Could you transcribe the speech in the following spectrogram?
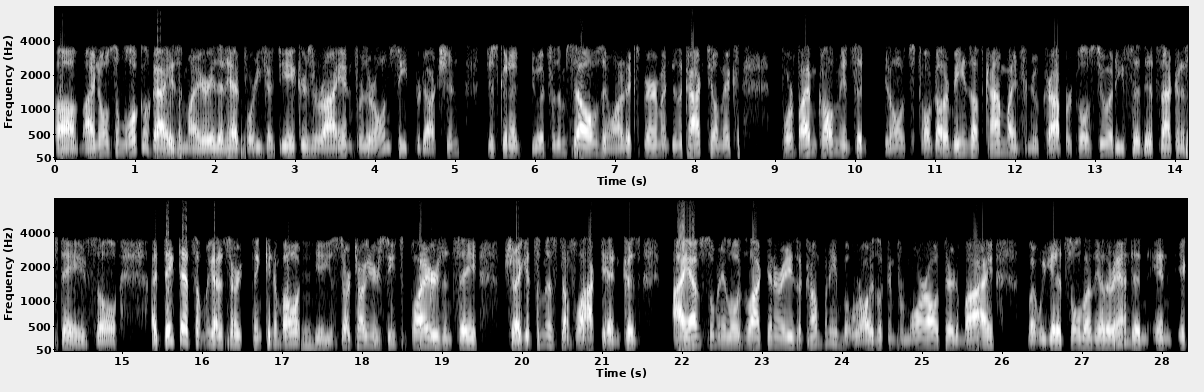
Um, I know some local guys in my area that had 40, 50 acres of rye in for their own seed production, just going to do it for themselves. They wanted to experiment, do the cocktail mix. Four or five of them called me and said, you know, it's twelve dollar beans off the combine for new crop or close to it. He said it's not going to stay. So I think that's something we got to start thinking about. Mm-hmm. You, you start talking to your seed suppliers and say, should I get some of this stuff locked in? Because I have so many loads locked in already as a company, but we're always looking for more out there to buy. But we get it sold on the other end, and and it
